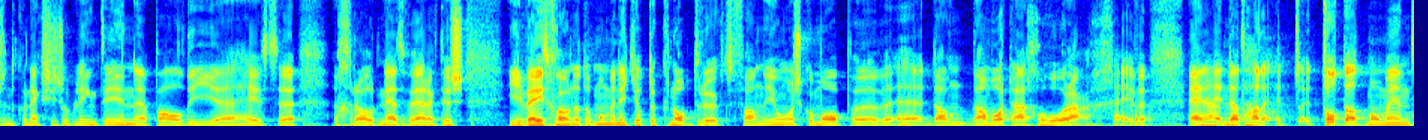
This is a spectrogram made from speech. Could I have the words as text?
18.000 connecties op LinkedIn. Paul die heeft een groot netwerk. Dus je weet gewoon dat op het moment dat je op de knop drukt van jongens kom op, dan, dan wordt daar gehoor aan gegeven. En, ja. en dat had tot dat moment,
